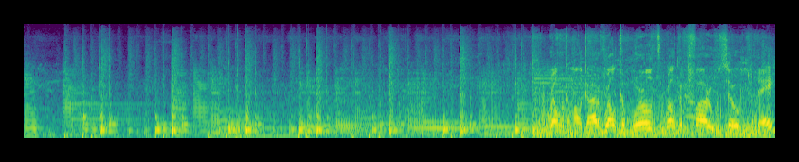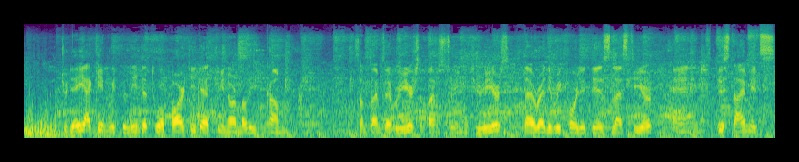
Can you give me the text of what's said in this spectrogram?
Welcome Algarve, welcome world, welcome Faro. So today, today I came with Belinda to a party that we normally come sometimes every year, sometimes two in two years. I already recorded this last year and this time it's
